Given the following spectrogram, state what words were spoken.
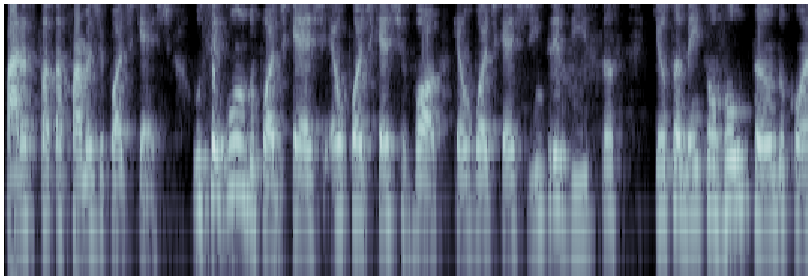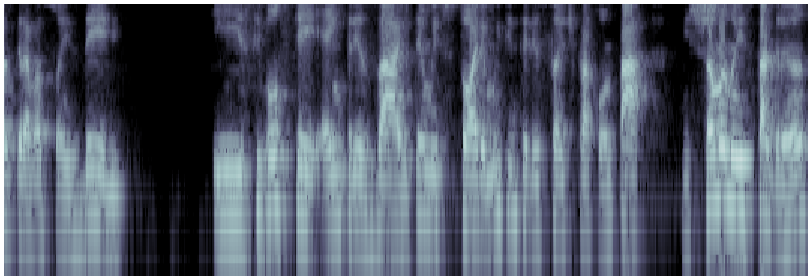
para as plataformas de podcast. O segundo podcast é o podcast Vox, que é um podcast de entrevistas, que eu também estou voltando com as gravações dele. E se você é empresário, tem uma história muito interessante para contar, me chama no Instagram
